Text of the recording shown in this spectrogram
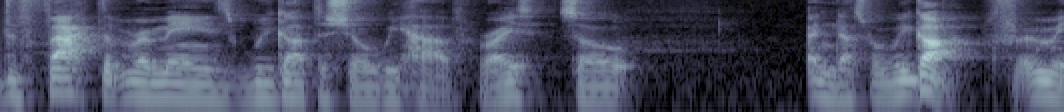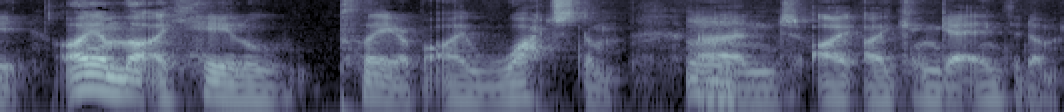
the fact that remains we got the show we have, right? So and that's what we got for me. I am not a Halo player, but I watch them mm-hmm. and I, I can get into them.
